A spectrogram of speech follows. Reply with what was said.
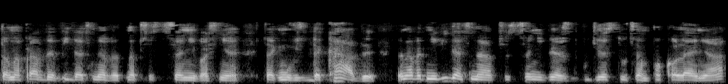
to naprawdę widać nawet na przestrzeni właśnie, tak jak mówisz, dekady. To nawet nie widać na przestrzeni, wiesz, 20 czy tam pokolenia,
